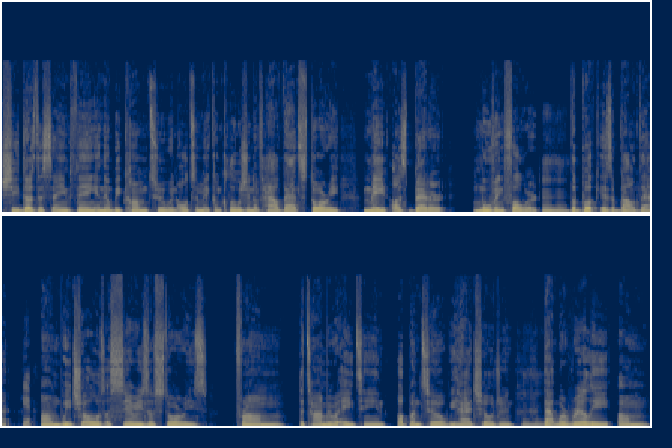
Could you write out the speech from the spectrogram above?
She does the same thing. And then we come to an ultimate conclusion of how that story made us better moving forward. Mm-hmm. The book is about that. Yeah. Um, we chose a series of stories from the time we were 18 up until we had children Mm-hmm. that were really um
